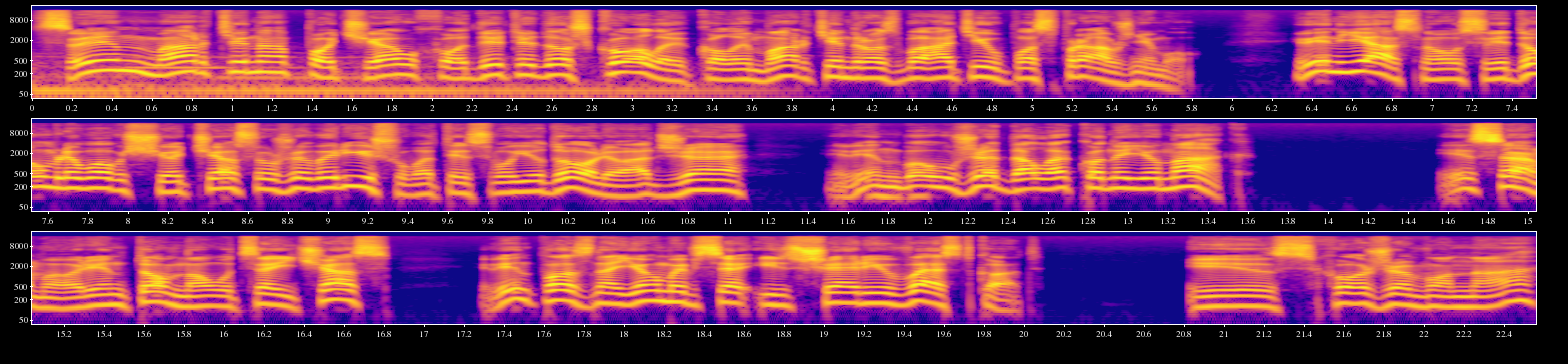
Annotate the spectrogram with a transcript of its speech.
Син Мартіна почав ходити до школи, коли Мартін розбагатів по-справжньому. Він ясно усвідомлював, що час уже вирішувати свою долю, адже він був вже далеко не юнак. І саме орієнтовно у цей час він познайомився із Шері Весткот. І, схоже, вона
